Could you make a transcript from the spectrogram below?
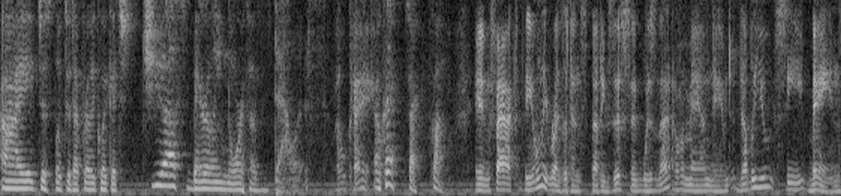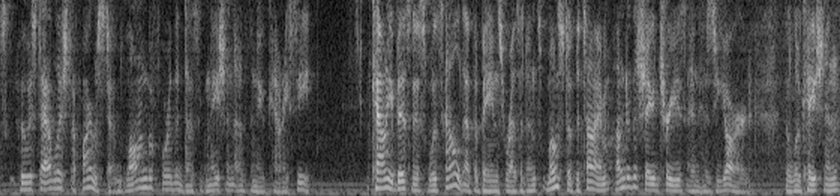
I just looked it up really quick. It's just barely north of Dallas. Okay. Okay. Sorry. Go on. In fact, the only residence that existed was that of a man named W.C. Baines, who established a farmstead long before the designation of the new county seat. County business was held at the Baines residence most of the time under the shade trees in his yard. The location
